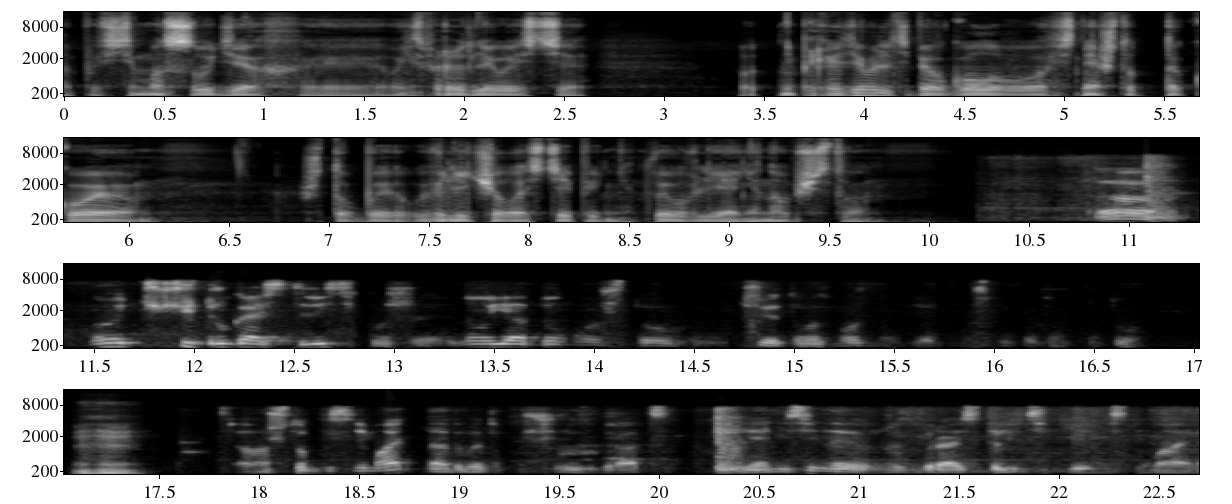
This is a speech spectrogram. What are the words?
допустим, о судьях, о несправедливости. Вот не приходило ли тебе в голову снять что-то такое, чтобы увеличила степень твоего влияния на общество? А, ну, чуть-чуть другая стилистика уже. Но я думаю, что все это возможно. Я думаю, что потом Угу. А, чтобы снимать, надо в этом хорошо разбираться. Я не сильно разбираюсь в политике, я не снимаю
